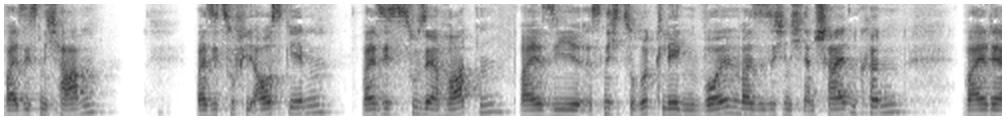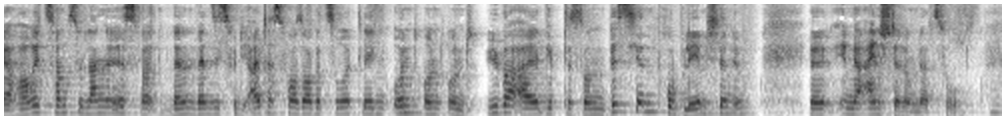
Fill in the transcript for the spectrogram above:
weil sie es nicht haben, weil sie zu viel ausgeben, weil sie es zu sehr horten, weil sie es nicht zurücklegen wollen, weil sie sich nicht entscheiden können, weil der Horizont zu lange ist, wenn, wenn sie es für die Altersvorsorge zurücklegen und, und, und. Überall gibt es so ein bisschen Problemchen im, äh, in der Einstellung dazu. Mhm.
